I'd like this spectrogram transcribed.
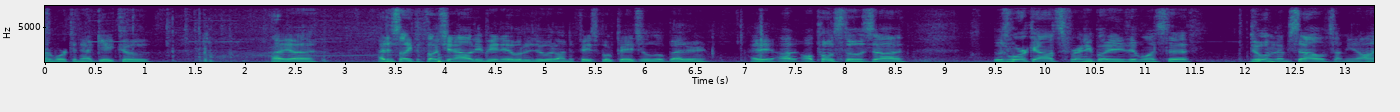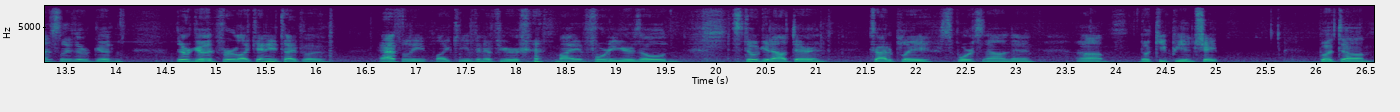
I'm working that gate code. I uh, I just like the functionality of being able to do it on the Facebook page a little better. And I I'll post those uh, those workouts for anybody that wants to do them themselves. I mean, honestly, they're good. They're good for like any type of athlete. Like even if you're my 40 years old and still get out there and try to play sports now and then, um, they'll keep you in shape. But um,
